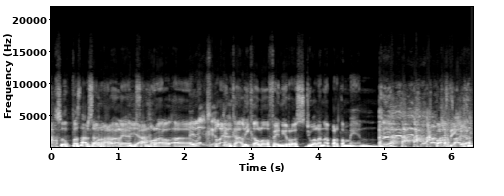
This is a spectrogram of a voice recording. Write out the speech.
aksu pesan, Pesan moral ya, Iya. pesan moral. uh, Ini- lain kali kalau Feni Rose jualan apartemen, Iya. pastikan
